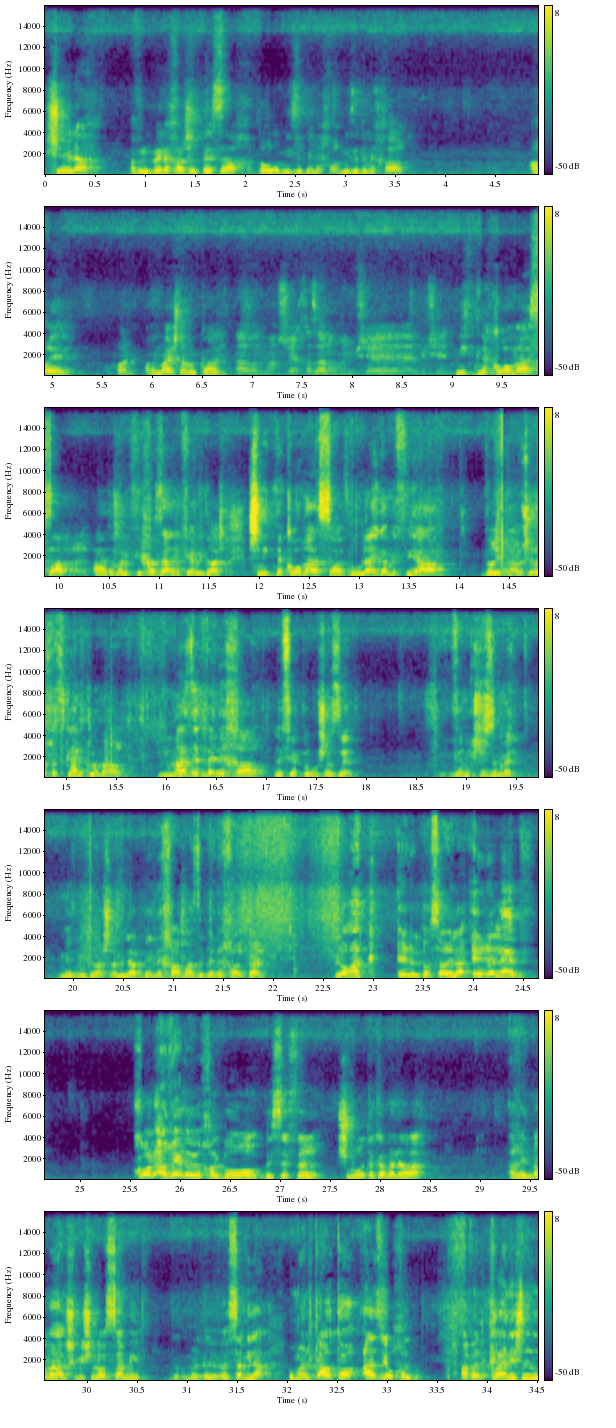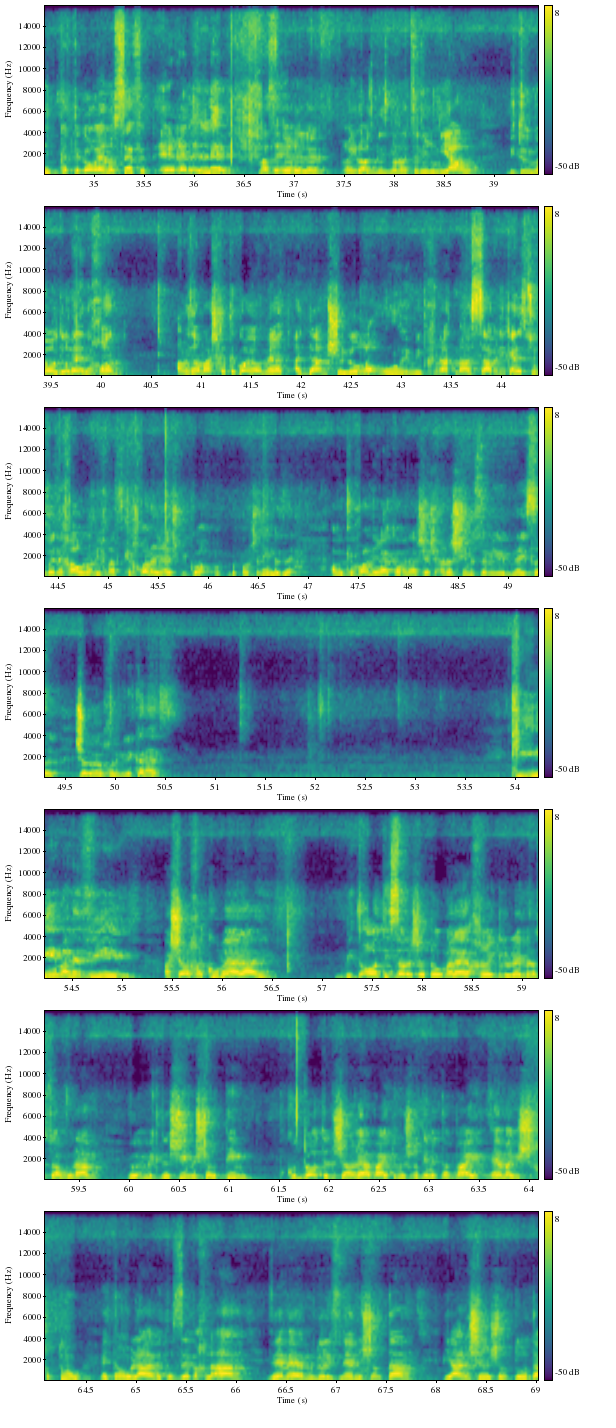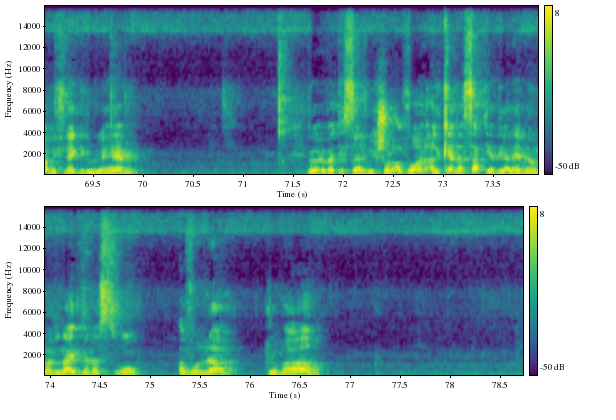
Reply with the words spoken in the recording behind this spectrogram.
שאלה, אבל בבן נכר של פסח, ברור מי זה בן נכר, מי זה בן נכר? ערל, נכון? אבל מה יש לנו כאן? אבל מה שחז"ל אומרים שמי ש... נתנכרו מעשיו. אה, אתה אומר לפי חז"ל, לפי המדרש, שנתנכרו מעשיו, ואולי גם לפי הדברים הללו של יחזקאל. כלומר, מה זה בן נכר, לפי הפירוש הזה? ואני חושב שזה באמת מעין מדרש למילה בן נכר. מה זה בן נכר כאן? לא רק ערל בשר, אלא ערל לב. כל ערל לא יאכל בו בספר שמות, הכוונה, ערל ממש, מי שלא עשה מיל, עשה מילה. ומלת אותו, אז יאכל בו. אבל כאן יש לנו קטגוריה נוספת, ערל לב. מה זה ערל לב? ראינו אז בזמנו אצל ירמיהו ביטוי מאוד דומה, נכון? אבל זה ממש קטגוריה, אומרת אדם שלא ראוי מבחינת מעשיו להיכנס, הוא בנכר הוא לא נכנס. ככל הנראה יש ויכוח בפרשנים בזה, אבל ככל הנראה הכוונה שיש אנשים מסוימים מבני ישראל שלא יכולים להיכנס. כי אם הלוויים אשר חכו מעליי, ביטאות ישראל אשר טעו מעליי אחרי גילוליהם ונשאו עוונם, והיו במקדשים משרתים פקודות אל שערי הבית ומשרתים את הבית, המה ישחטו את העולה ואת הזבח לעם, והמה יעמדו לפניהם לשרתם, יען אשר ישרתו אותם לפני גילוליהם, והיו לבית ישראל מכשול עוון, על כן נשאתי ידי עליהם נאום אדוני ונשאו עוונם. כלומר,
